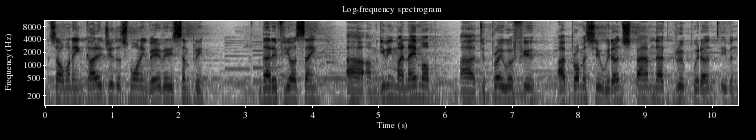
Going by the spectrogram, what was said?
And so I want to encourage you this morning, very, very simply, that if you're saying, uh, I'm giving my name up uh, to pray with you, I promise you, we don't spam that group. We don't even,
